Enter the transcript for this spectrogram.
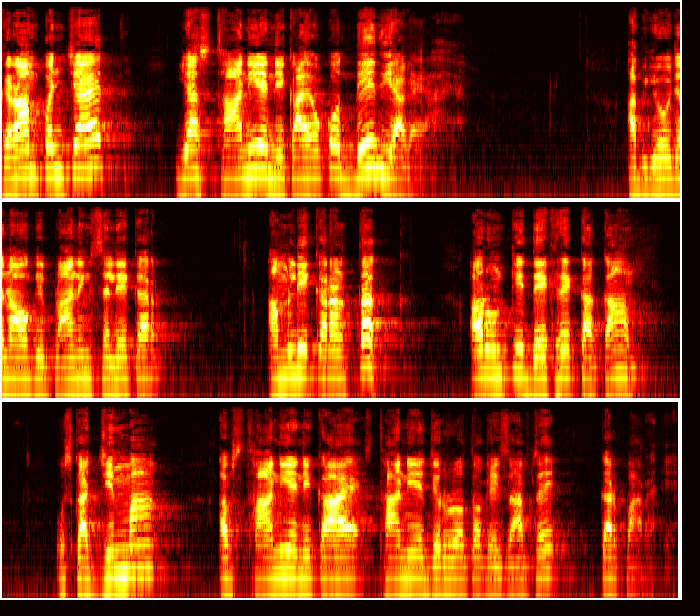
ग्राम पंचायत या स्थानीय निकायों को दे दिया गया है। अब योजनाओं की प्लानिंग से लेकर अमलीकरण तक और उनकी देखरेख का काम, उसका जिम्मा अब स्थानीय निकाय, स्थानीय जरूरतों के हिसाब से कर पा रहे हैं।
